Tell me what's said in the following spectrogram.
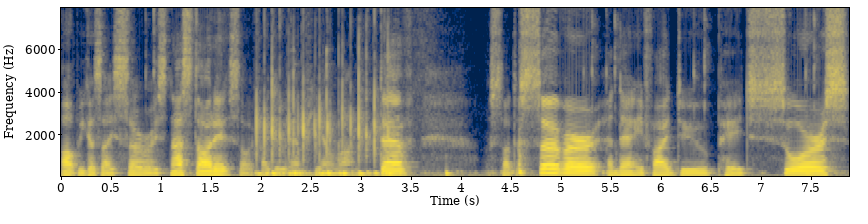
oh, because my server is not started. So if I do npm run dev, start the server, and then if I do page source,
